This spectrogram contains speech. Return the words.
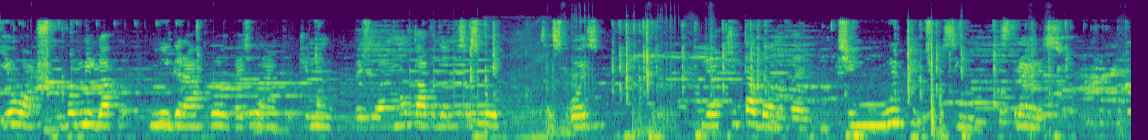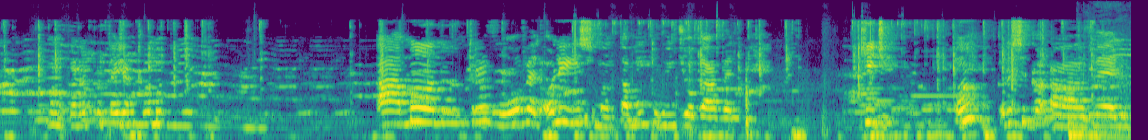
eu acho que eu vou migrar pro, migrar pro Badlion, porque, mano, o Badlion não tava dando essas, coi essas coisas. E aqui tá dando, velho. Achei muito, tipo assim, estranho isso. Mano, o cara protege a cama. Ah, mano, travou, velho. Olha isso, mano. Tá muito ruim de jogar, velho. Kid. Hã? Cadê esse cara? Ah, velho.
